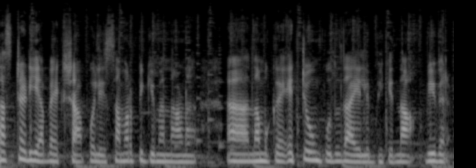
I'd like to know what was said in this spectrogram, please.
കസ്റ്റഡി അപേക്ഷ പോലീസ് സമർപ്പിക്കുമെന്നാണ് നമുക്ക് ഏറ്റവും പുതുതായി ലഭിക്കുന്ന വിവരം.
